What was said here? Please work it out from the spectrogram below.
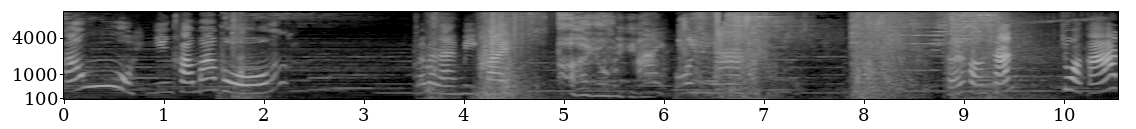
เอ้า ยิงคาม่าผม ไม่เป็นไร มีอีกใบ Ionia. ไอโอเนียเถินของฉันจั่วการ์ด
